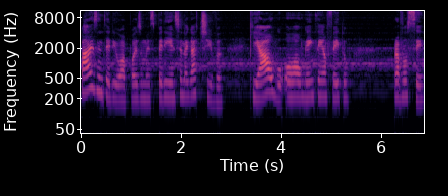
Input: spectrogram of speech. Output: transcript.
paz interior após uma experiência negativa que algo ou alguém tenha feito para você.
